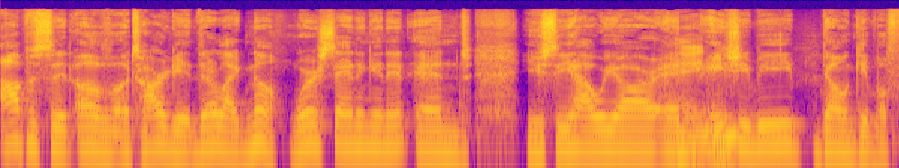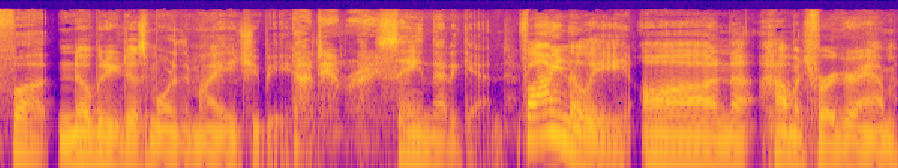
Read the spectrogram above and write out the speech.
opposite of a Target. They're like, no, we're standing in it, and you see how we are. And Hey, HEB don't give a fuck. Nobody does more than my HEB. Goddamn right. Saying that again. Finally, on how much for a gram,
